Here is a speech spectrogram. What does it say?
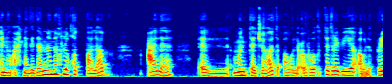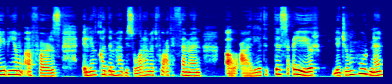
إنه إحنا قدرنا نخلق الطلب على المنتجات أو العروض التدريبية أو ال premium offers اللي نقدمها بصورها مدفوعة الثمن أو عالية التسعير لجمهورنا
